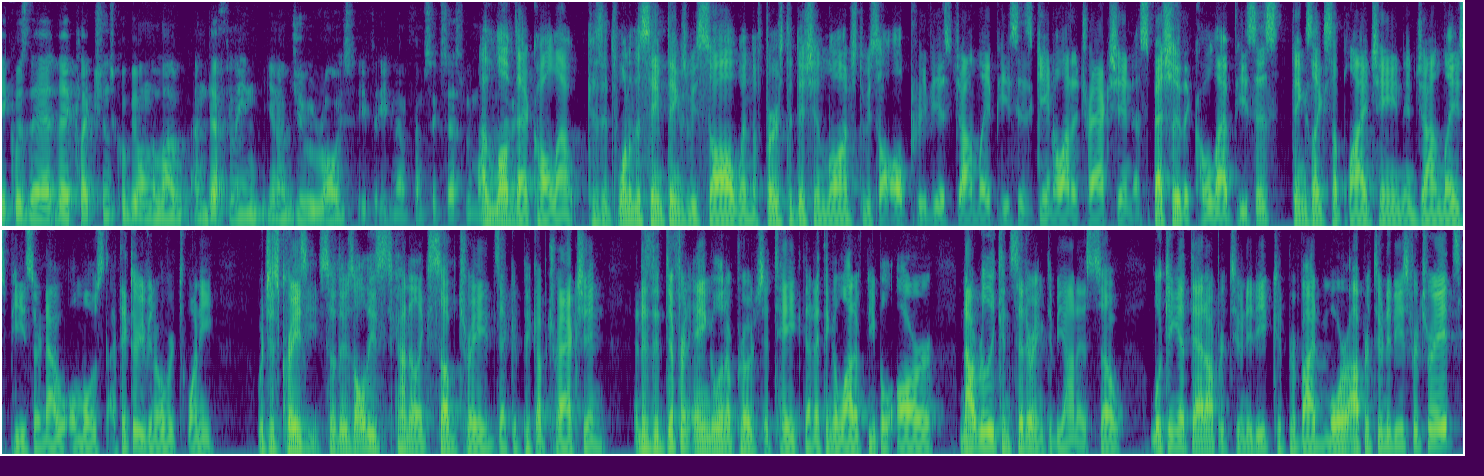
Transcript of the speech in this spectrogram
because their their collections could be on the low and definitely you know due a rise if you know if I'm successful. I love that call out because it's one of the same things we saw when the first edition launched. We saw all previous John Lay pieces gain a lot of traction, especially the collab pieces. Things like Supply Chain and John Lay's piece are now almost, I think they're even over 20, which is crazy. So there's all these kind of like sub trades that could pick up traction. And it's a different angle and approach to take that I think a lot of people are not really considering, to be honest. So looking at that opportunity could provide more opportunities for trades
